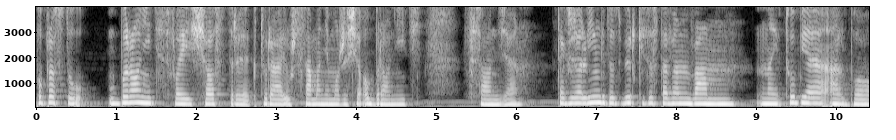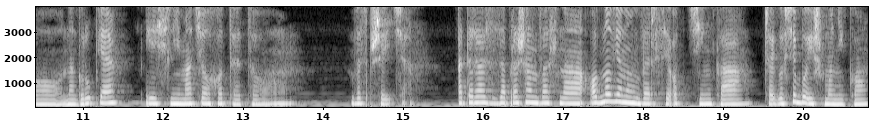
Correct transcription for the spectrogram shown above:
po prostu bronić swojej siostry, która już sama nie może się obronić w sądzie. Także link do zbiórki zostawiam Wam na YouTubie albo na grupie. Jeśli macie ochotę, to wesprzyjcie. A teraz zapraszam Was na odnowioną wersję odcinka Czego się boisz, Moniko?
